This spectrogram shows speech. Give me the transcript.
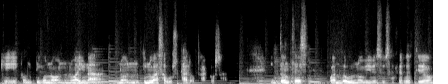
que contigo no, no hay una, no, tú no vas a buscar otra cosa. Entonces, cuando uno vive su sacerdocio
